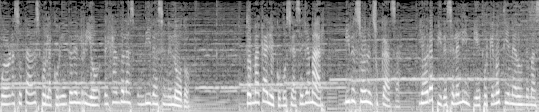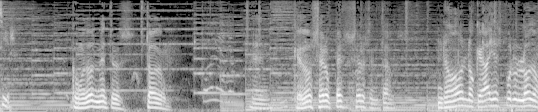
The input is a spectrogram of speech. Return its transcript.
fueron azotadas por la corriente del río, dejándolas hundidas en el lodo. Don Macario, como se hace llamar, vive solo en su casa y ahora pide se le limpie porque no tiene a dónde más ir. Como dos metros todo. Eh, quedó cero pesos, cero centavos. No, lo que hay es puro lodo.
